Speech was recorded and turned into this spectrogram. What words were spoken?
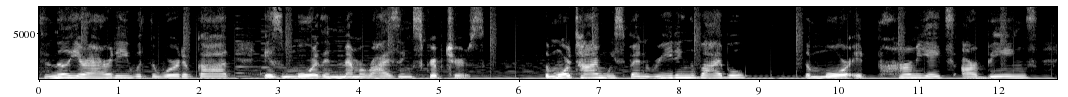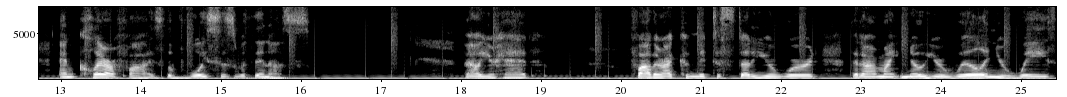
Familiarity with the Word of God is more than memorizing scriptures. The more time we spend reading the Bible, the more it permeates our beings and clarifies the voices within us. Bow your head. Father, I commit to study your word that I might know your will and your ways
